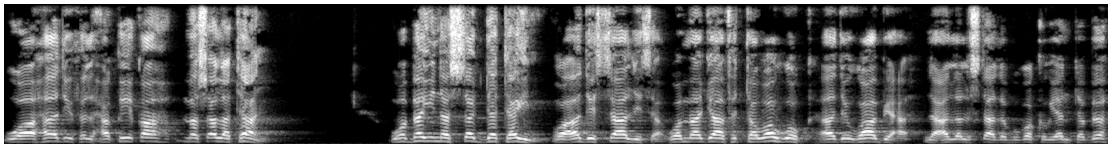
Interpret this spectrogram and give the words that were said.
وهذه في الحقيقة مسألتان وبين السجدتين وهذه الثالثة وما جاء في التورك هذه الرابعة لعل الأستاذ أبو بكر ينتبه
